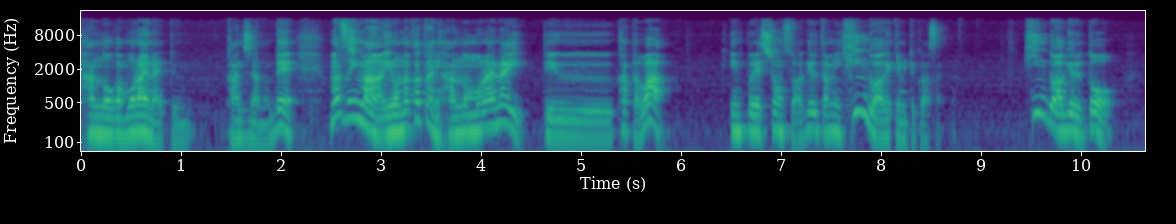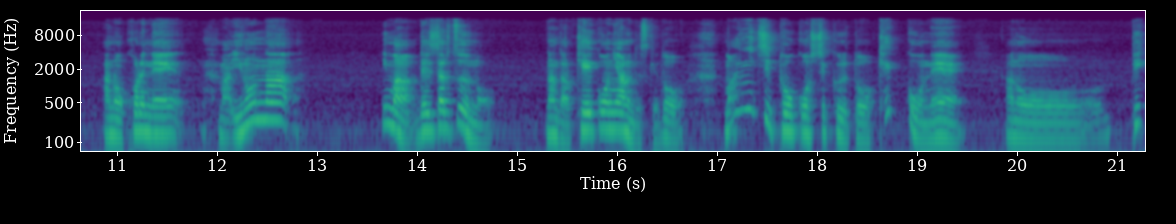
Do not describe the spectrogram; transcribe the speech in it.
反応がもらえないという感じなので、まず今、いろんな方に反応もらえないっていう方は、インプレッション数を上げるために頻度を上げてみてください。頻度を上げると、あの、これね、まあ、いろんな、今、デジタルツールの、なんだろう、傾向にあるんですけど、毎日投稿してくると、結構ね、あのピッ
